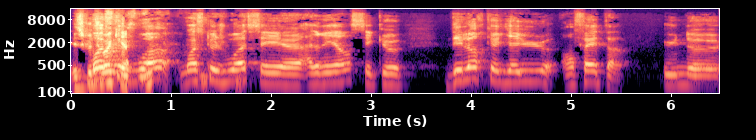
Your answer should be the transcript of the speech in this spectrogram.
Est-ce que moi, tu vois, qu'il vois Moi, ce que je vois, c'est Adrien, c'est que dès lors qu'il y a eu en fait une,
